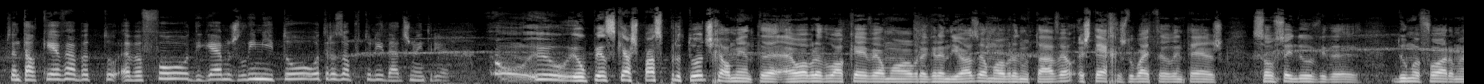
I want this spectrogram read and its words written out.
Portanto, Alqueva abafou, digamos, limitou outras oportunidades no interior? Eu, eu, penso que há espaço para todos. Realmente, a, a obra do Alqueva é uma obra grandiosa, é uma obra notável. As terras do Baita Alentejo são, sem dúvida, de uma forma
